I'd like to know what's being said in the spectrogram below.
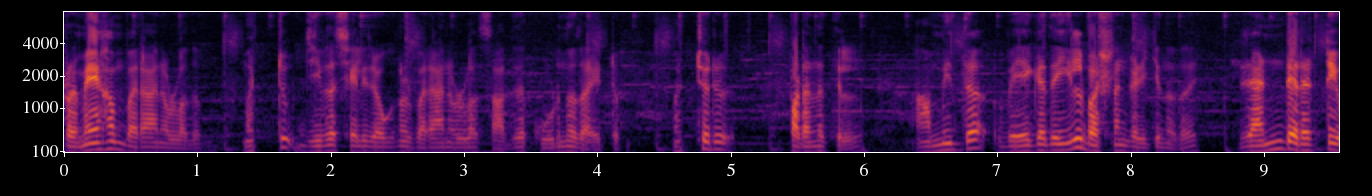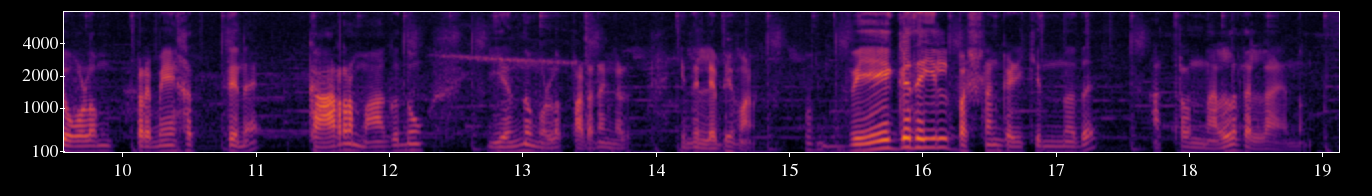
പ്രമേഹം വരാനുള്ളതും മറ്റു ജീവിതശൈലി രോഗങ്ങൾ വരാനുള്ള സാധ്യത കൂടുന്നതായിട്ടും മറ്റൊരു പഠനത്തിൽ അമിത വേഗതയിൽ ഭക്ഷണം കഴിക്കുന്നത് രണ്ടിരട്ടിയോളം പ്രമേഹത്തിന് കാരണമാകുന്നു എന്നുമുള്ള പഠനങ്ങൾ ഇന്ന് ലഭ്യമാണ്. വേഗതയിൽ ഭക്ഷണം കഴിക്കുന്നത് അത്ര നല്ലതല്ല എന്നും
